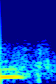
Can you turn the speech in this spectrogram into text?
Mm-hmm.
